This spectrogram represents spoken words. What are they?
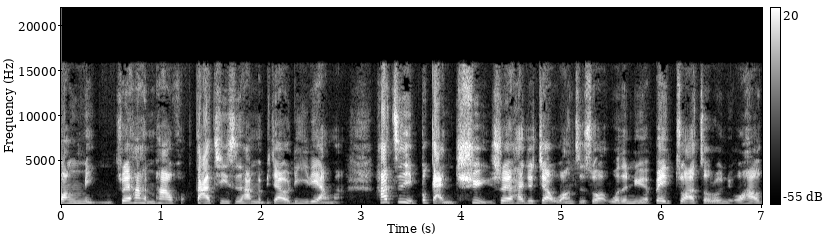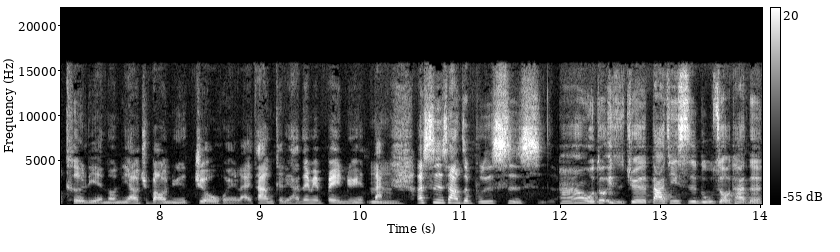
光明，所以他很怕大祭司，他们比较有力量嘛。他自己不敢去，所以他就叫王子说：“我的女儿被抓走了，我好可怜哦，你要去把我女儿救回来。”他很可怜，他那边被虐待。那、事实上这不是事实啊！我都一直觉得大祭司掳走他的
